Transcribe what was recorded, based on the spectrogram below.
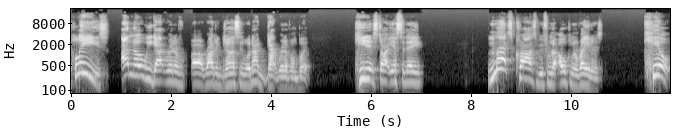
please, I know we got rid of uh, Roger Johnson. Well, not got rid of him, but he didn't start yesterday. Maxx Crosby from the Oakland Raiders killed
